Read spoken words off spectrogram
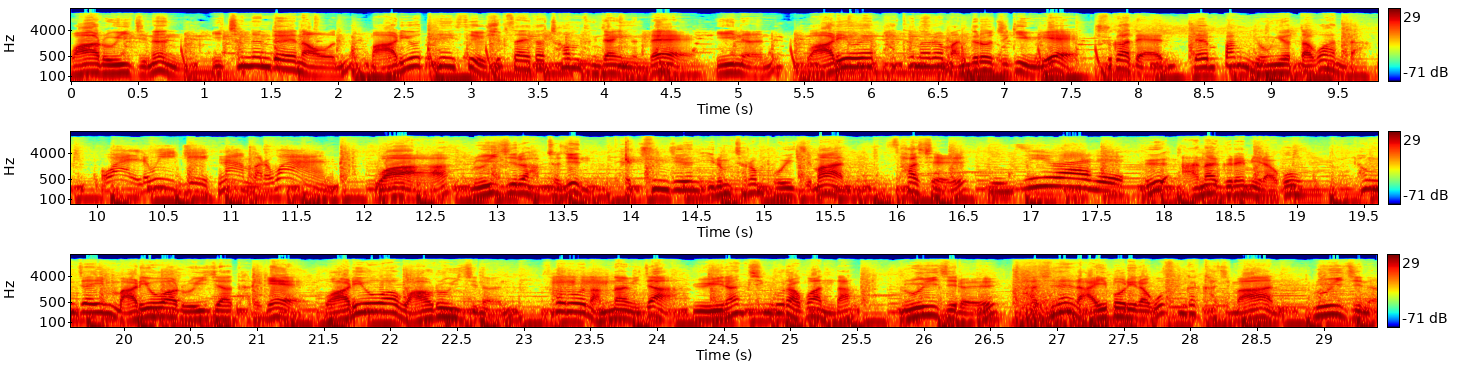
와 루이지는 2000년대에 나온 마리오 테니스 64에서 처음 등장했는데 이는 와리오의 파트너를 만들어주기 위해 추가된 땜빵용이었다고 한다. 와 루이지 number one. 와 루이지를 합쳐진 대충 지은 이름처럼 보이지만 사실 루지와르 그 anagram이라고 형제인 마리오와 루이지와 다르게 와리오와 와루이지는 서로 음. 남남이자 유일한 친구라고 한다. 루이지를 자신의 라이벌이라고 생각하지만 루이지는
